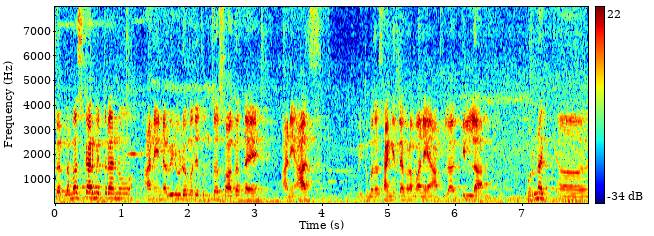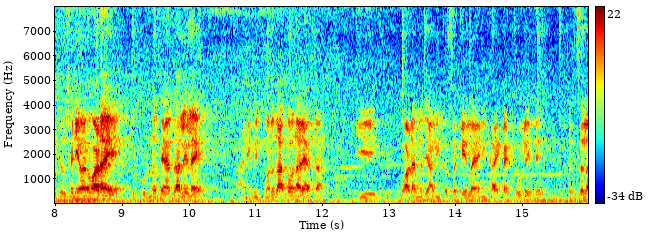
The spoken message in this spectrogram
तर नमस्कार मित्रांनो आणि नवीन व्हिडिओमध्ये तुमचं स्वागत आहे. आणि आज मी तुम्हाला सांगितल्याप्रमाणे आपला किल्ला पूर्ण जो शनिवार वाडा आहे तो पूर्ण तयार झालेला आहे. आणि मी तुम्हाला दाखवणार आहे आता की वाड्यामध्ये आम्ही कसं केलं आहे आणि काय काय ठेवलं आहे ते. तर चला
